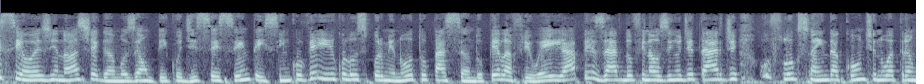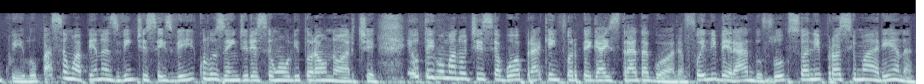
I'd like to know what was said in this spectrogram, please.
E se hoje nós chegamos a um pico de 65 veículos por minuto passando pela freeway, apesar do finalzinho de tarde, o fluxo ainda continua tranquilo. Passam apenas 26 veículos em direção ao litoral norte. Eu tenho uma notícia boa para quem for pegar a estrada agora. Foi liberado o fluxo ali próximo à arena,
